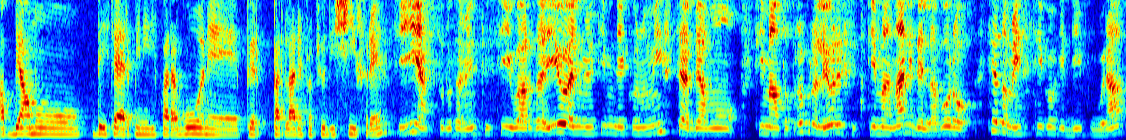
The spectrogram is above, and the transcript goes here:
Abbiamo dei termini di paragone per parlare proprio di cifre? Sì, assolutamente sì. Guarda, io e il mio team di economiste abbiamo stimato proprio le ore settimanali del lavoro sia domestico che di cura,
